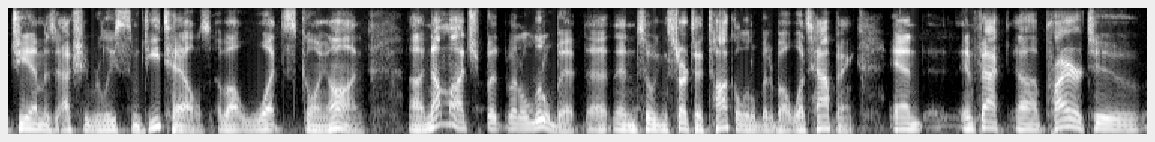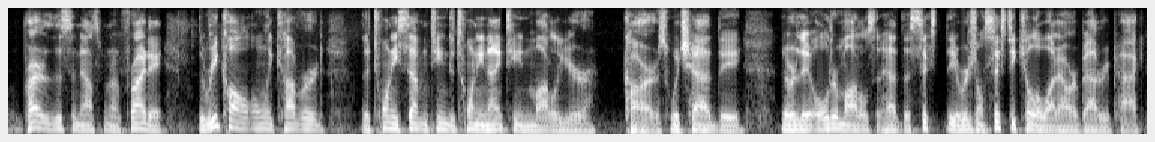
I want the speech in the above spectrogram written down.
GM has actually released some details about what's going on. Uh, not much, but but a little bit, uh, and so we can start to talk a little bit about what's happening. And in fact, uh, prior to prior to this announcement on Friday, the recall only covered the 2017 to 2019 model year cars, which had the there were the older models that had the six the original 60 kilowatt hour battery pack.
